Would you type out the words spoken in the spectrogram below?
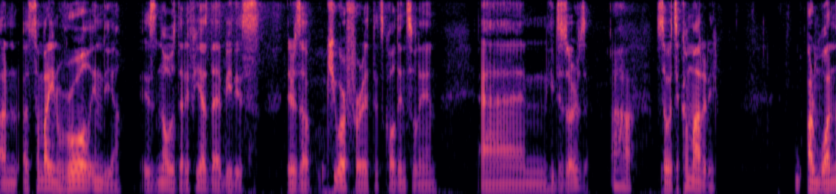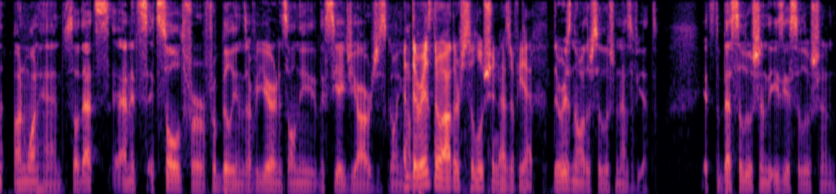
an uh, somebody in rural India is knows that if he has diabetes, there's a cure for it. It's called insulin, and he deserves it. Uh-huh. So it's a commodity on one on one hand. So that's and it's it's sold for for billions every year, and it's only the CAGR is just going And up. there is no other solution as of yet. there is no other solution as of yet. It's the best solution, the easiest solution,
